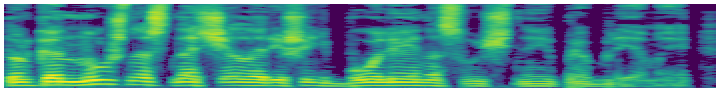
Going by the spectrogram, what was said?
Только нужно сначала решить более насущные проблемы —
